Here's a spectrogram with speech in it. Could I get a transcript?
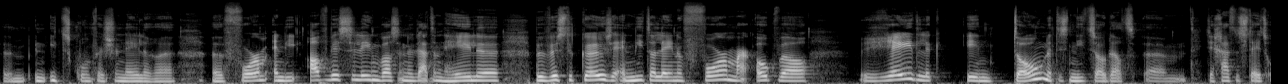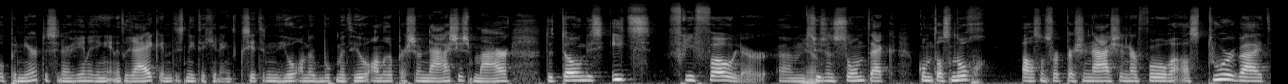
een, een iets conventionelere eh, vorm. En die afwisseling was inderdaad een hele bewuste keuze. En niet alleen een vorm, maar ook wel redelijk in toon. Het is niet zo dat ehm, je gaat er steeds op en neer tussen de herinneringen en het rijk. En het is niet dat je denkt, ik zit in een heel ander boek met heel andere personages. Maar de toon is iets frivoler. Ehm, Ja. Susan Sontag komt alsnog als een soort personage naar voren als tourguide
